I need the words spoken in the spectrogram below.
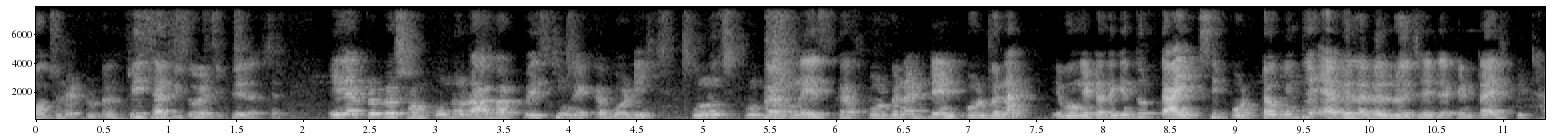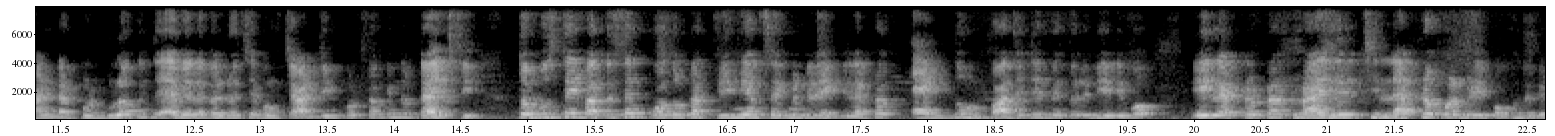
বছরের টোটাল ফ্রি সার্ভিস ওয়ারেন্টি পেয়ে যাচ্ছেন। এই ল্যাপটপটা সম্পূর্ণ রাবার পেস্টিং একটা বডি কোনো প্রকার কোনো স্ক্র্যাচ পড়বে না ডেন্ট পড়বে না, এবং এটাতে কিন্তু টাইপ সি পোর্টটাও কিন্তু অ্যাভেলেবেল রয়েছে দেখেন। টাইপ সি ঠান্ডার পোর্টগুলোও কিন্তু অ্যাভেলেবেল রয়েছে এবং চার্জিং পোর্টটাও কিন্তু টাইপ সি তো বুঝতেই পারতেছেন কতটা প্রিমিয়াম সেগমেন্টের একটি ল্যাপটপ, একদম বাজেটের ভেতরে দিয়ে দিব। এই ল্যাপটপটা প্রাইস দিচ্ছি ল্যাপটপ ওয়ার্ল্ডের পক্ষ থেকে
